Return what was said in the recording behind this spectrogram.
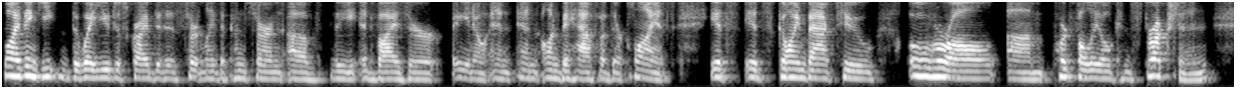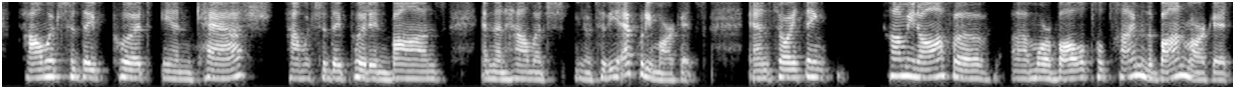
well, I think you, the way you described it is certainly the concern of the advisor, you know, and and on behalf of their clients. It's it's going back to overall um, portfolio construction. How much should they put in cash? How much should they put in bonds? And then how much you know to the equity markets. And so i think coming off of a more volatile time in the bond market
